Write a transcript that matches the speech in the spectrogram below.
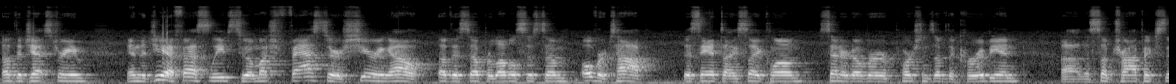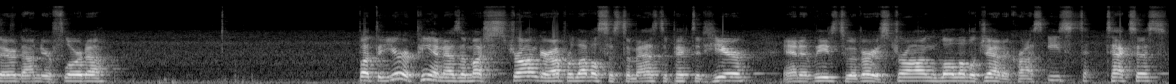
of the jet stream, and the GFS leads to a much faster shearing out of this upper level system over top this anticyclone centered over portions of the Caribbean, uh, the subtropics there down near Florida. But the European has a much stronger upper level system as depicted here and it leads to a very strong low-level jet across East Texas,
